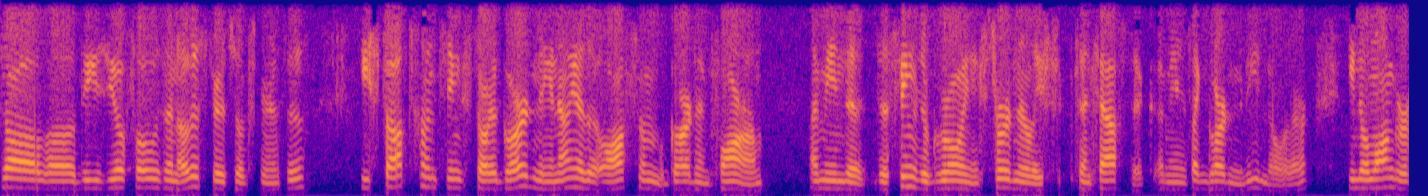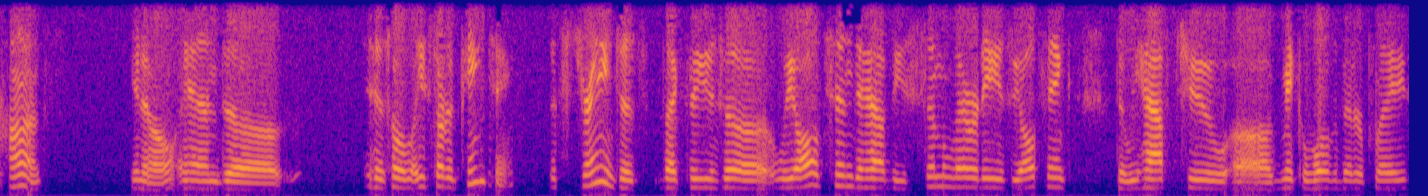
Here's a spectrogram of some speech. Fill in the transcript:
saw uh, these UFOs and other spiritual experiences, he stopped hunting, started gardening, and now he has an awesome garden farm. I mean, the the things are growing extraordinarily fantastic. I mean, it's like Garden of Eden over there. He no longer hunts, you know, and uh his whole he started painting. It's strange. It's like these uh we all tend to have these similarities. We all think that we have to uh make the world a better place.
